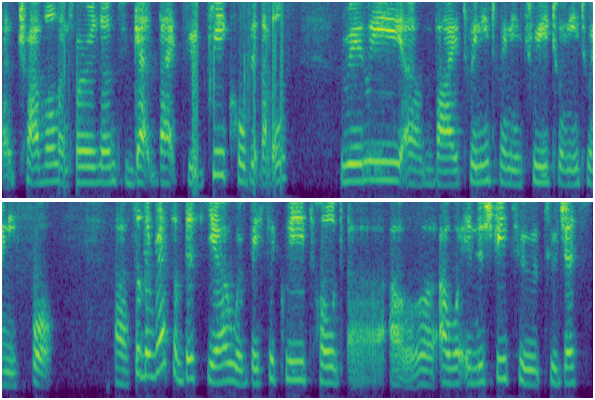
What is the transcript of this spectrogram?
uh, travel and tourism to get back to pre-COVID levels, really um, by 2023, 2024. Uh, so the rest of this year, we've basically told uh, our our industry to to just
